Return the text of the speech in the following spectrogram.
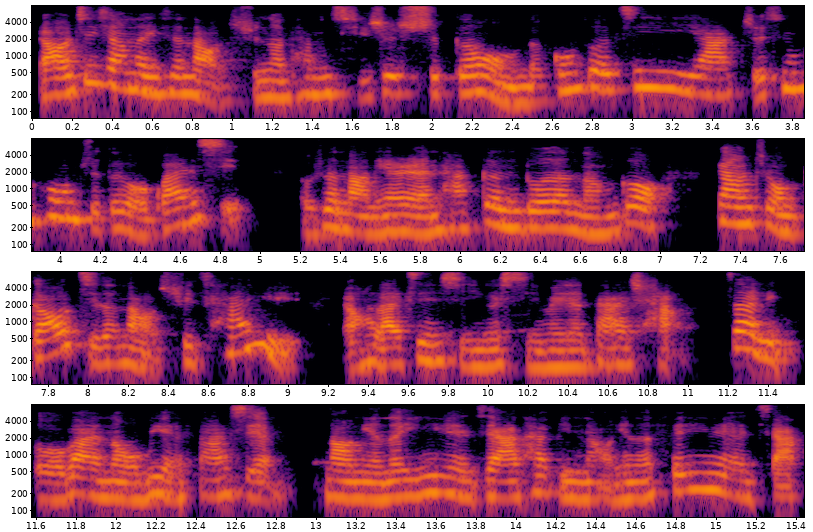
然后这项的一些脑区呢，他们其实是跟我们的工作记忆呀、执行控制都有关系。比如说老年人他更多的能够让这种高级的脑区参与，然后来进行一个行为的代偿。再额外呢，我们也发现老年的音乐家他比老年的非音乐家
